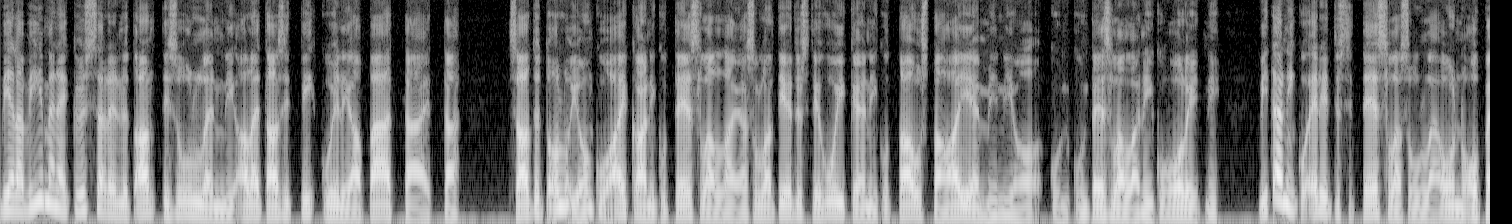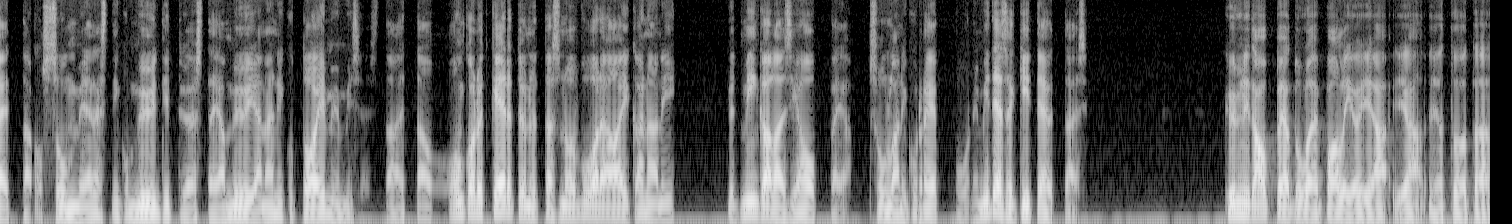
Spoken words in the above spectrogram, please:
vielä viimeinen kyssäri nyt Antti sulle, niin aletaan sitten pikkuhiljaa päättää, että sä oot nyt ollut jonkun aikaa niin kuin Teslalla ja sulla on tietysti huikea niin kuin tausta aiemmin jo, kun, kun Teslalla niin kuin olit, niin mitä niin kuin erityisesti Tesla sulle on opettanut sun mielestä niin kuin myyntityöstä ja myyjänä niin kuin toimimisesta? Että onko nyt kertynyt tässä noin vuoden aikana niin nyt minkälaisia oppeja sulla niin kuin reppuun, niin miten se kiteyttäisi? Kyllä niitä oppeja tulee paljon ja, ja, ja tuota,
